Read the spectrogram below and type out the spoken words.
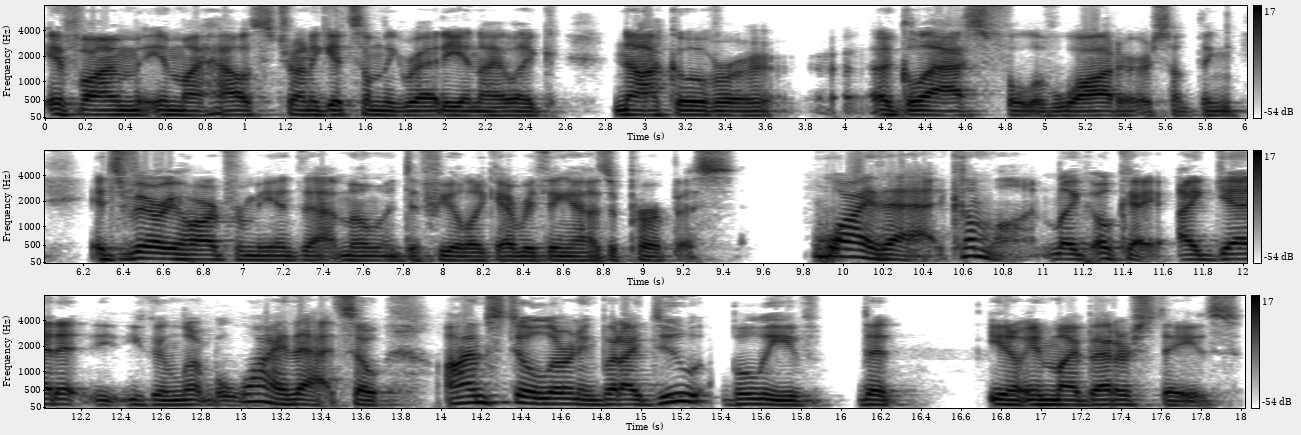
If I'm in my house trying to get something ready and I like knock over a glass full of water or something, it's very hard for me in that moment to feel like everything has a purpose. Why that? Come on. Like, okay, I get it. You can learn, but why that? So I'm still learning, but I do believe that, you know, in my better states,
